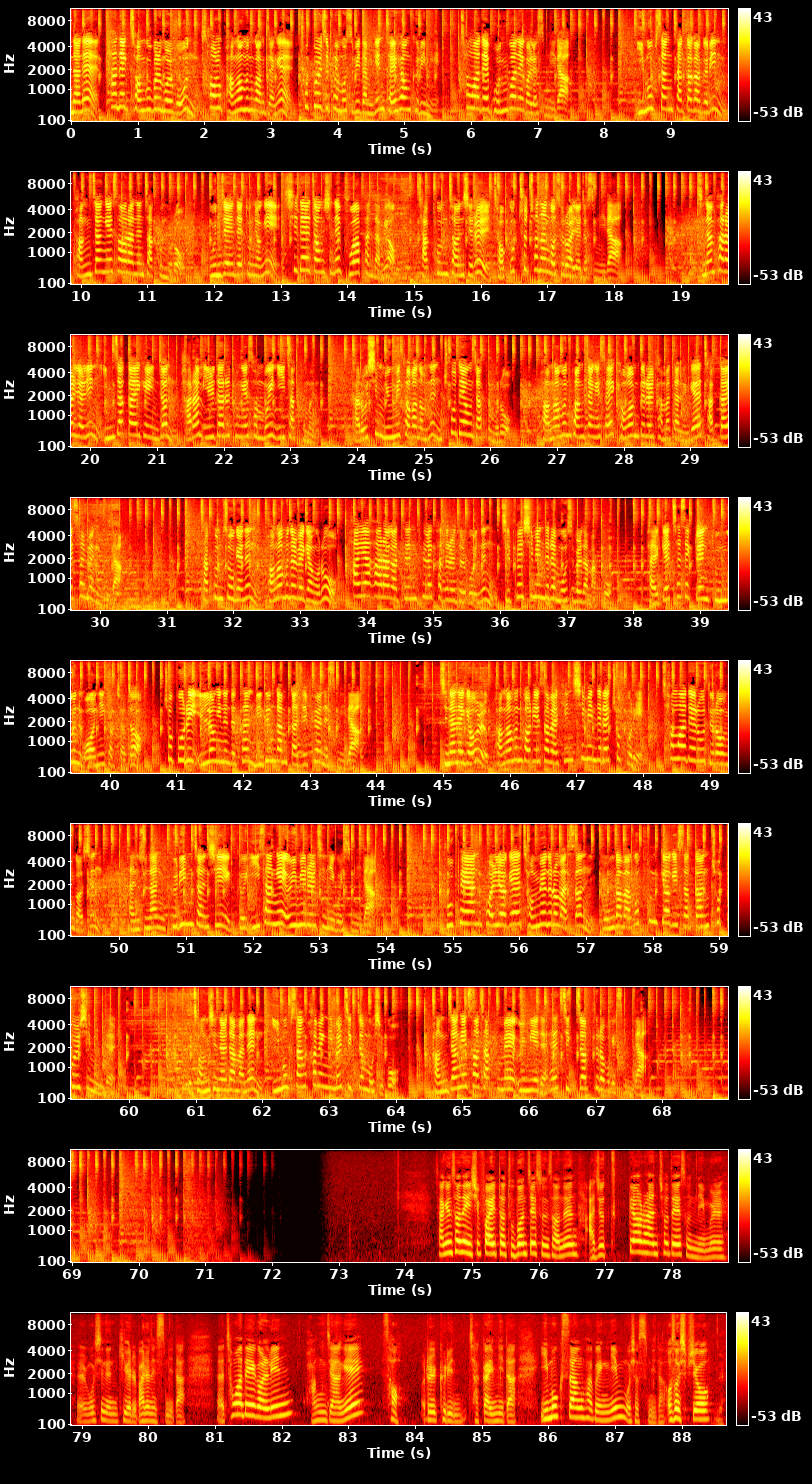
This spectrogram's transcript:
지난해 탄핵 전국을 몰고 온 서울 광화문 광장에 촛불 집회 모습이 담긴 대형 그림이 청와대 본관에 걸렸습니다. 이목상 작가가 그린 광장에서라는 작품으로 문재인 대통령이 시대 정신에 부합한다며 작품 전시를 적극 추천한 것으로 알려졌습니다. 지난 8월 열린 임 작가의 개인전 바람 일다를 통해 선보인 이 작품은 가로 16m가 넘는 초대형 작품으로 광화문 광장에서의 경험들을 담았다는 게 작가의 설명입니다. 작품 속에는 광화문을 배경으로 하야하라 같은 플래카드를 들고 있는 집회 시민들의 모습을 담았고 밝게 채색된 둥근 원이 겹쳐져 촛불이 일렁이는 듯한 리듬감까지 표현했습니다. 지난해 겨울 광화문 거리에서 밝힌 시민들의 촛불이 청와대로 들어온 것은 단순한 그림 전시 그 이상의 의미를 지니고 있습니다. 부패한 권력에 정면으로 맞선 용감하고 품격 있었던 촛불 시민들. 그 정신을 담아낸 이목상 화백님을 직접 모시고 광장에서 작품의 의미에 대해 직접 들어보겠습니다. 장윤선의 이슈파이터 두 번째 순서는 아주 특 별한 초대 손님을 모시는 기회를 마련했습니다. 청와대에 걸린 광장의 서를 그린 작가입니다. 이목상 화백님 모셨습니다. 어서 오십시오. 네.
